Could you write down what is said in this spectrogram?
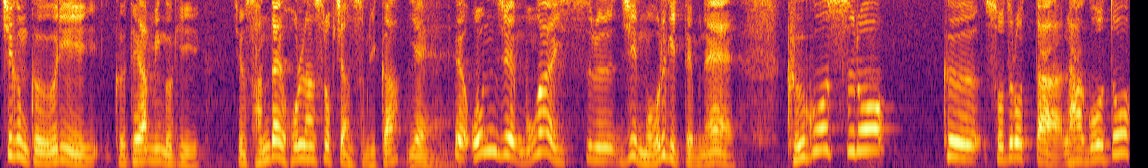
지금 그 우리 그 대한민국이 지금 상당히 혼란스럽지 않습니까? 예. 예, 언제 뭐가 있을지 모르기 때문에 그것으로 그 서둘렀다라고도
